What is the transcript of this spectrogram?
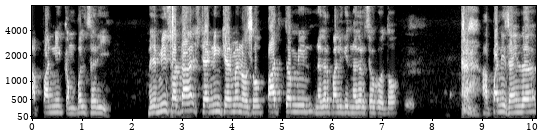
आप्पांनी कंपल्सरी म्हणजे मी स्वतः स्टँडिंग चेअरमॅन होतो. पाच टर्म मी नगरपालिकेत नगरसेवक होतो. आप्पांनी सांगितलं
